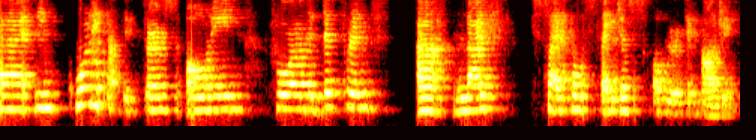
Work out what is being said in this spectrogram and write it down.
uh, in qualitative terms only for the different uh, life cycle stages of your technology.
